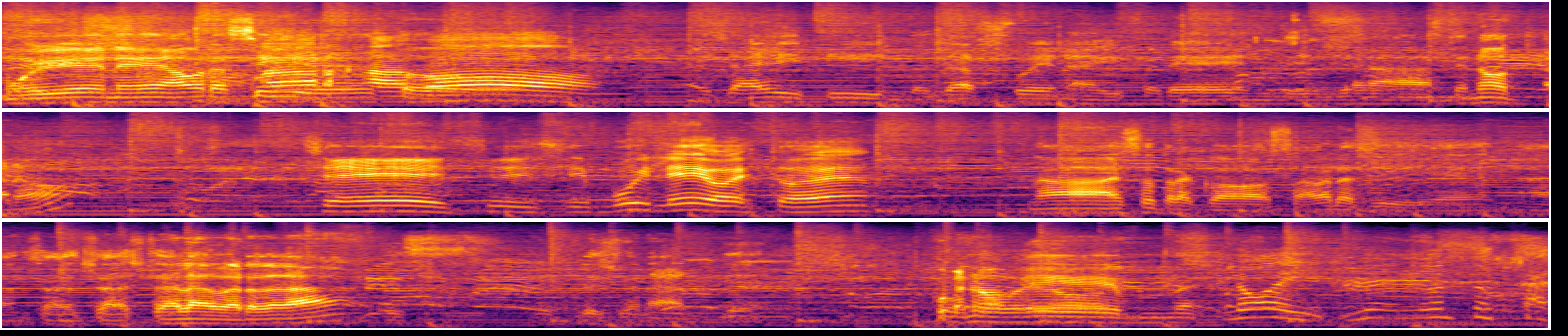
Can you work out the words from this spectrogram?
Muy bien, ¿eh? ahora sí. Eh, Vamos. ya es distinto, ya suena diferente, ya se nota, ¿no? Sí, sí, sí. Muy leo esto, ¿eh? No, es otra cosa, ahora sí. eh, no, ya, ya- ya la verdad es impresionante. Bueno, eh, no, hay, no, no- está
